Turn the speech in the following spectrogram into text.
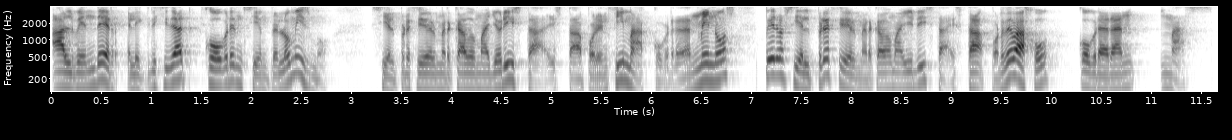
al vender electricidad, cobren siempre lo mismo. Si el precio del mercado mayorista está por encima, cobrarán menos, pero si el precio del mercado mayorista está por debajo, cobrarán más.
